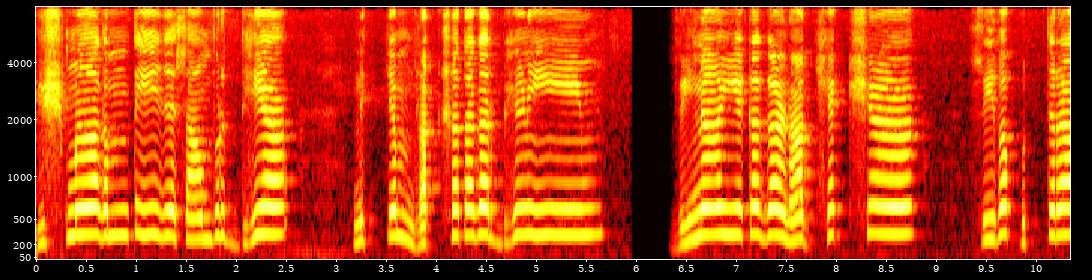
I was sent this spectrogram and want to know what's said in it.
युष्माकं तेजसां वृद्ध्या नित्यं रक्षत गर्भिणीं विनायकगणाध्यक्ष शिवपुत्रा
